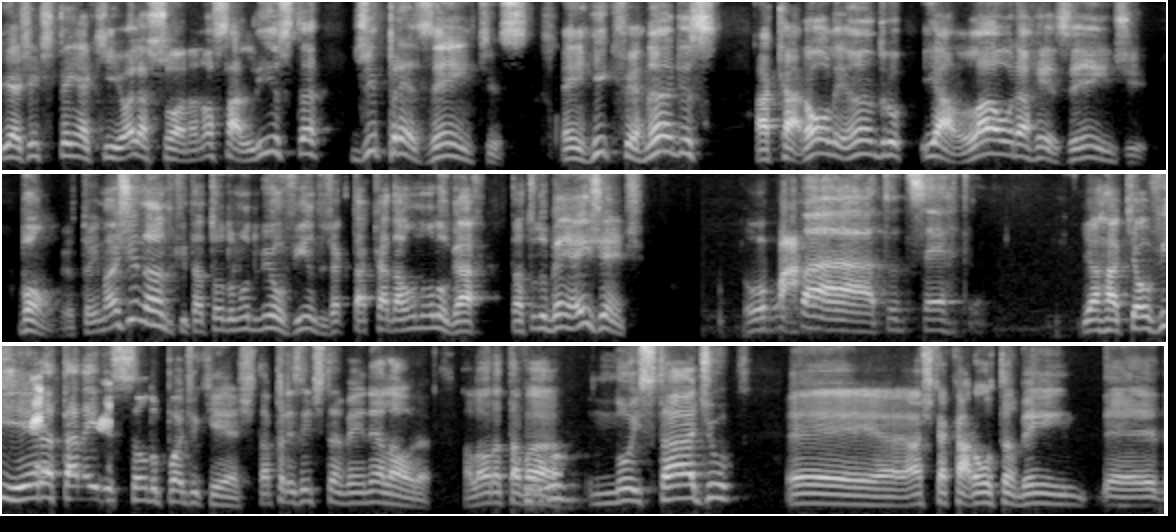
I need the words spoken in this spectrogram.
e a gente tem aqui, olha só, na nossa lista de presentes, Henrique Fernandes, a Carol Leandro e a Laura Rezende. Bom, eu estou imaginando que está todo mundo me ouvindo, já que está cada um no lugar. Tá tudo bem aí, gente? Opa! Opa, tudo certo. E a Raquel Vieira está na edição do podcast. Está presente também, né, Laura? A Laura estava uhum. no estádio. É, acho que a Carol também é,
